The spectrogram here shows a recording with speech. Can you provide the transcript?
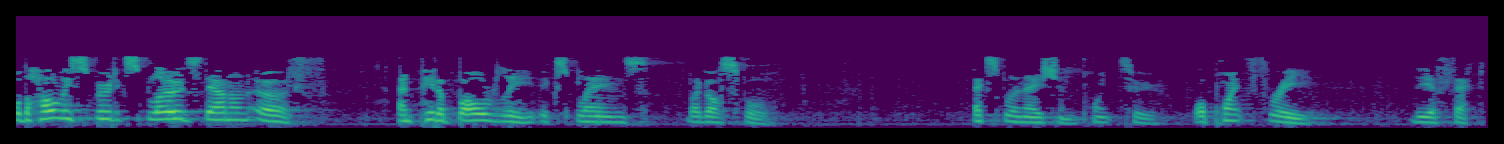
Well, the Holy Spirit explodes down on earth, and Peter boldly explains the gospel. Explanation, point two. Or point three, the effect.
